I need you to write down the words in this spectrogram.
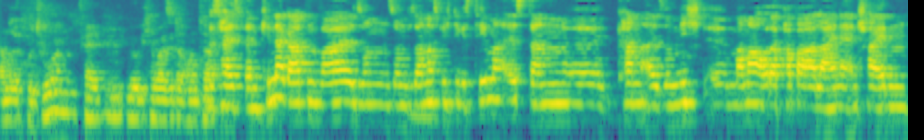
andere Kulturen fällt möglicherweise darunter. Das heißt, wenn Kindergartenwahl so ein, so ein besonders wichtiges Thema ist, dann äh, kann also nicht äh, Mama oder Papa alleine entscheiden,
